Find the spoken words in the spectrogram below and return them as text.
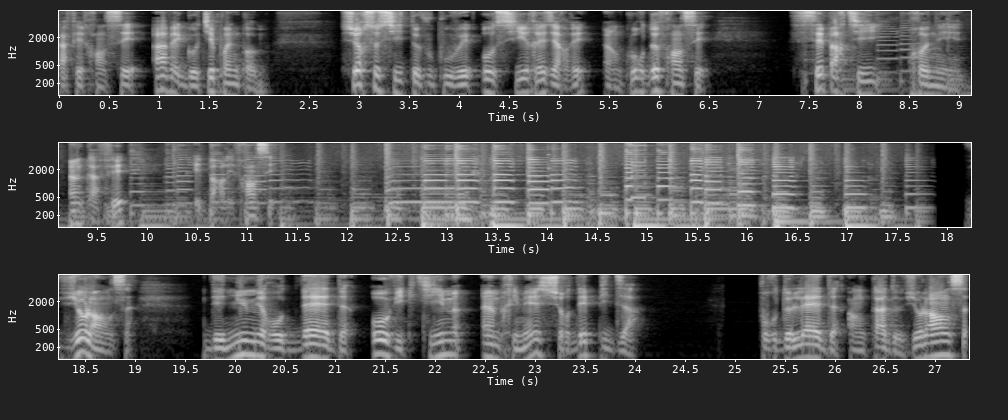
café français avec sur ce site, vous pouvez aussi réserver un cours de français. C'est parti, prenez un café et parlez français. Violence. Des numéros d'aide aux victimes imprimés sur des pizzas. Pour de l'aide en cas de violence,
